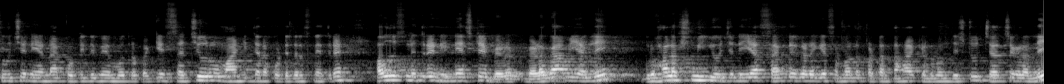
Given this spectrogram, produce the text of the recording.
ಸೂಚನೆಯನ್ನ ಕೊಟ್ಟಿದ್ದೀವಿ ಎಂಬುದರ ಬಗ್ಗೆ ಸಚಿವರು ಮಾಹಿತಿಯನ್ನು ಕೊಟ್ಟಿದ್ರು ಸ್ನೇಹಿತರೆ. ಹೌದು ಸ್ನೇಹಿತರೆ ನಿನ್ನೆಷ್ಟೇ ಬೆಳ, ಬೆಳಗಾವಿಯಲ್ಲಿ ಗೃಹಲಕ್ಷ್ಮಿ ಯೋಜನೆಯ ಸಂಘಗಳಿಗೆ ಸಂಬಂಧಪಟ್ಟಂತಹ ಕೆಲವೊಂದಿಷ್ಟು ಚರ್ಚೆಗಳಲ್ಲಿ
